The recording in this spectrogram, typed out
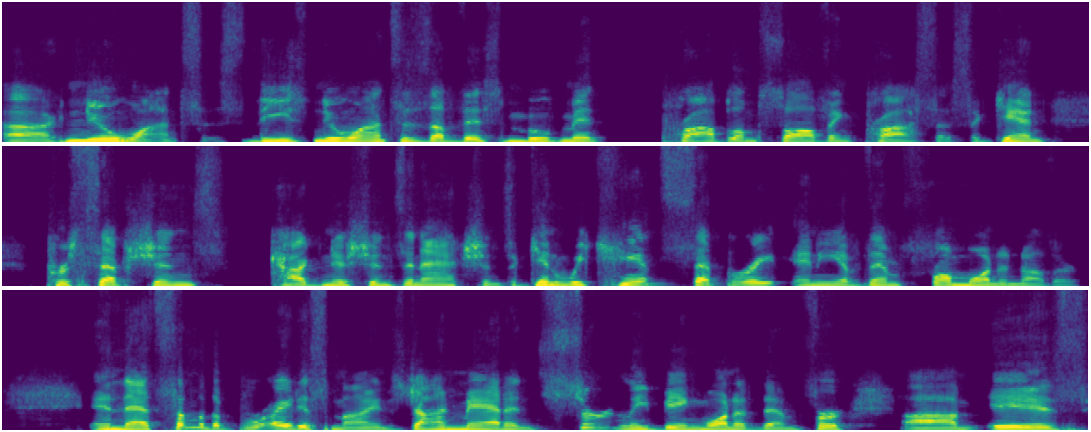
uh, nuances, these nuances of this movement problem solving process, again, perceptions, cognitions, and actions. Again, we can't separate any of them from one another and that some of the brightest minds, John Madden certainly being one of them, for um, is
